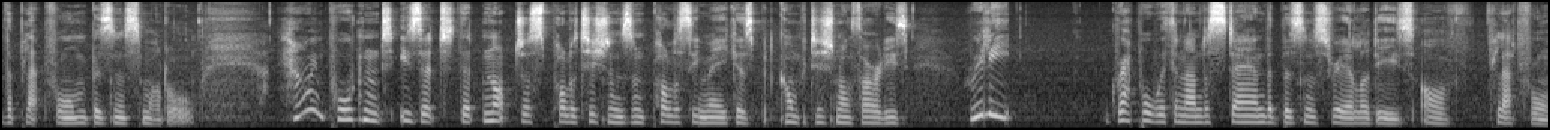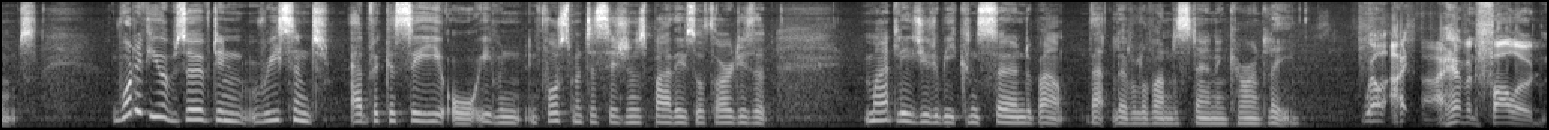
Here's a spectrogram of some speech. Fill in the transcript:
the platform business model. How important is it that not just politicians and policymakers, but competition authorities really grapple with and understand the business realities of platforms? What have you observed in recent advocacy or even enforcement decisions by these authorities that might lead you to be concerned about that level of understanding currently? Well, I, I haven't followed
